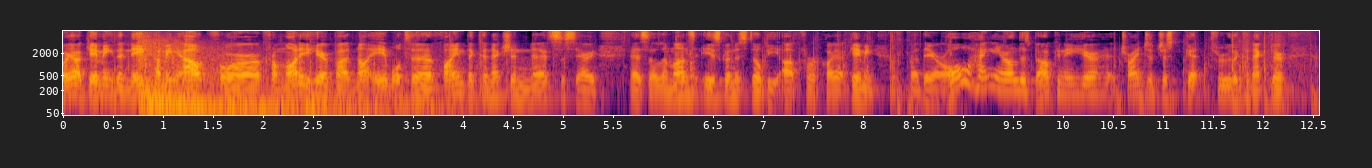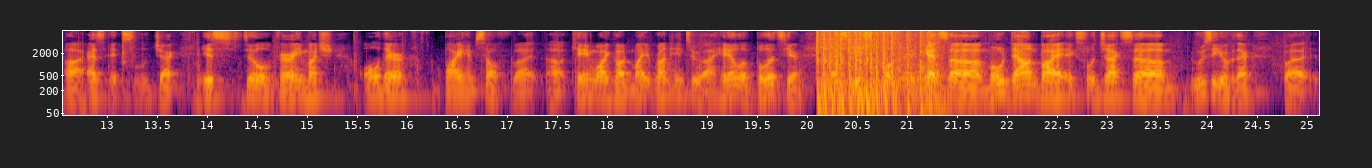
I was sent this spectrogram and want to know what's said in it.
Koyak Gaming. The nade coming out for from Modi here, but not able to find the connection necessary as uh, Le Mans is going to still be up for Koyak Gaming. But they are all hanging around this balcony here, trying to just get through the connector uh, as Jack is still very much all there by himself. But uh, KNY God might run into a hail of bullets here as he gets uh, mowed down by Jack's um, Uzi over there. But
